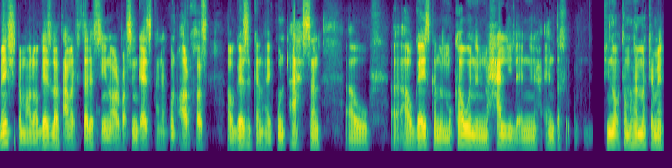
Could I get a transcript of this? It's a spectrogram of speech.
ماشي، طب ما هو لو جايز لو اتعمل في 3 سنين و4 سنين جايز كان هيكون أرخص أو جايز كان هيكون أحسن أو أو جايز كان المكون المحلي لإن أنت خ في نقطة مهمة كمان،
